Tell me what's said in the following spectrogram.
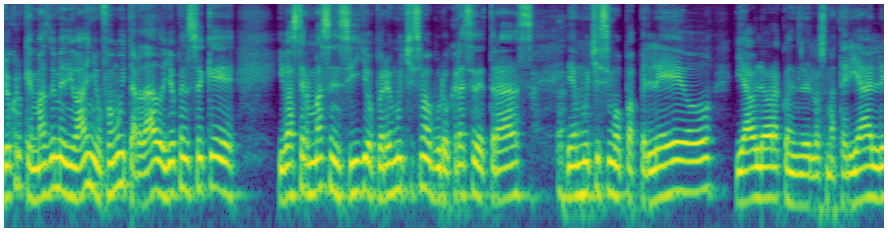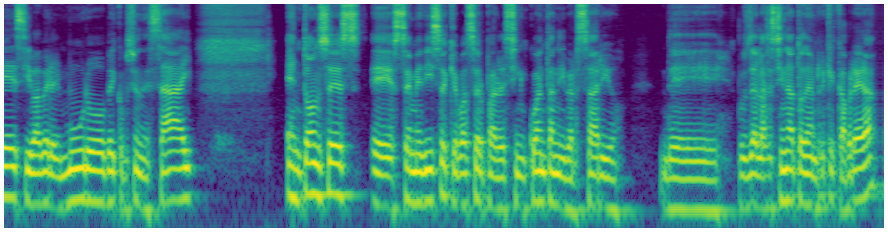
yo creo que más de medio año, fue muy tardado. Yo pensé que iba a ser más sencillo, pero hay muchísima burocracia detrás, y hay muchísimo papeleo, y habla ahora con los materiales, y va a ver el muro, ve qué opciones hay. Entonces eh, se me dice que va a ser para el 50 aniversario de, pues, del asesinato de Enrique Cabrera,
